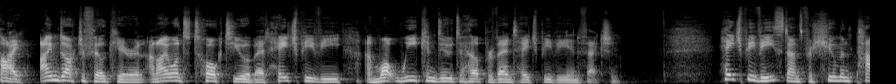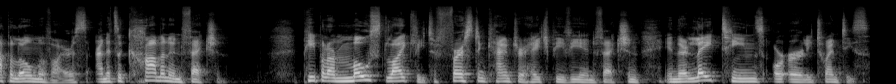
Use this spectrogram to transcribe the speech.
Hi, I'm Dr. Phil Kieran, and I want to talk to you about HPV and what we can do to help prevent HPV infection. HPV stands for human papillomavirus, and it's a common infection. People are most likely to first encounter HPV infection in their late teens or early 20s.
